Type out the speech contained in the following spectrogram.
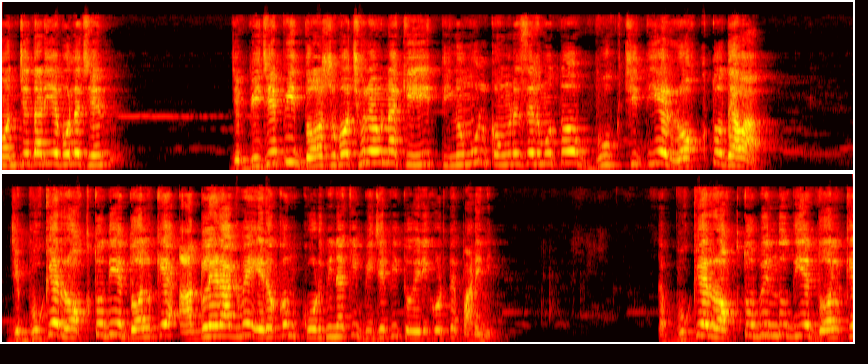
মঞ্চে দাঁড়িয়ে বলেছেন যে বিজেপি দশ বছরেও নাকি তৃণমূল কংগ্রেসের মতো বুক চিতিয়ে রক্ত দেওয়া, যে বুকের রক্ত দিয়ে দলকে আগলে রাখবে এরকম কর্মী নাকি বিজেপি তৈরি করতে পারেনি। তা বুকের রক্তবিন্দু দিয়ে দলকে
